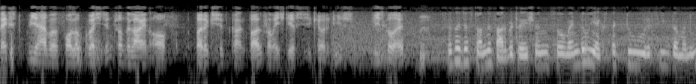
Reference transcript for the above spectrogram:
Next, we have a follow-up question from the line of Parikshit Kandpal from HDFC Securities. Please go ahead. So, sir, just on this arbitration, so when do we expect to receive the money?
